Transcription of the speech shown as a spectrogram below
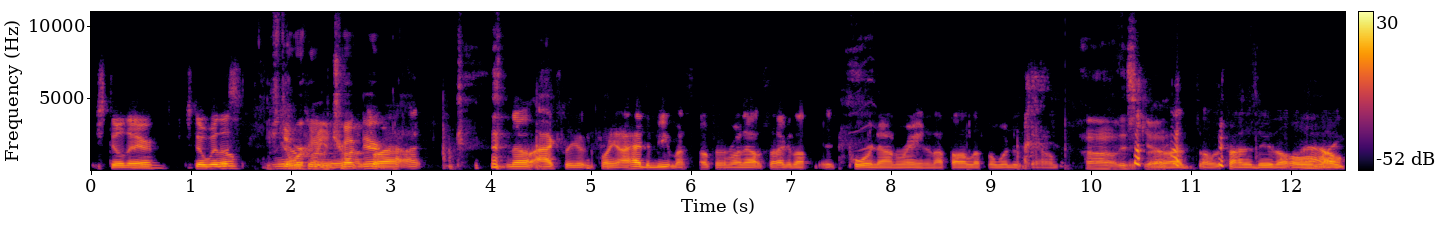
you still there? Still with Well, us? You still working on your truck there? sorry, I, no, actually, it's funny. I had to mute myself and run outside because it's pouring down rain, and I thought I left my windows down. Oh, this So guy. I, I was trying to do the whole Wow.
